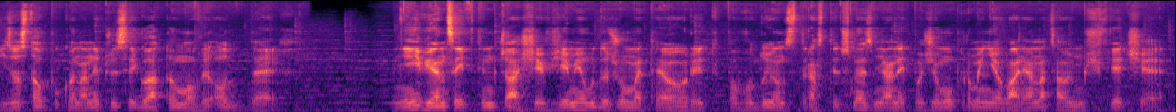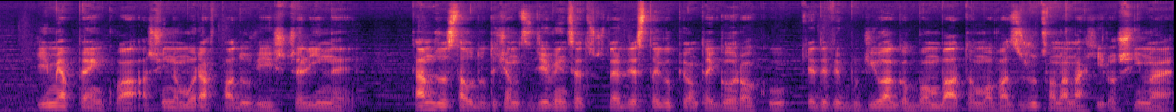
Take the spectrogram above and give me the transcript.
i został pokonany przez jego atomowy oddech. Mniej więcej w tym czasie w Ziemię uderzył meteoryt, powodując drastyczne zmiany poziomu promieniowania na całym świecie. Ziemia pękła, a Shinomura wpadł w jej szczeliny. Tam został do 1945 roku, kiedy wybudziła go bomba atomowa zrzucona na Hiroshimę.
